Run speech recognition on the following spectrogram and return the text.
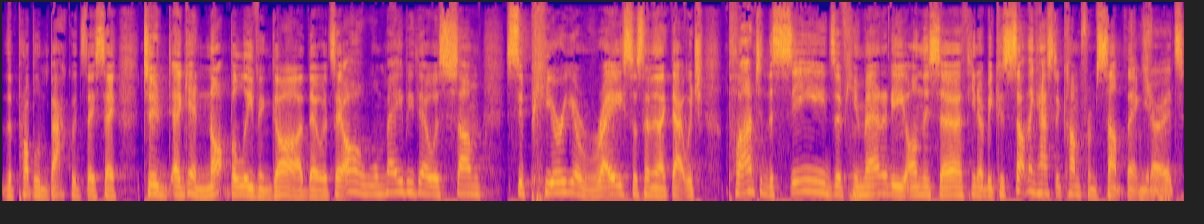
the problem backwards. They say to again not believe in God. They would say, oh well, maybe there was some superior race or something like that which planted the seeds of humanity on this earth. You know, because something has to come from something. That's you know, right. it's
